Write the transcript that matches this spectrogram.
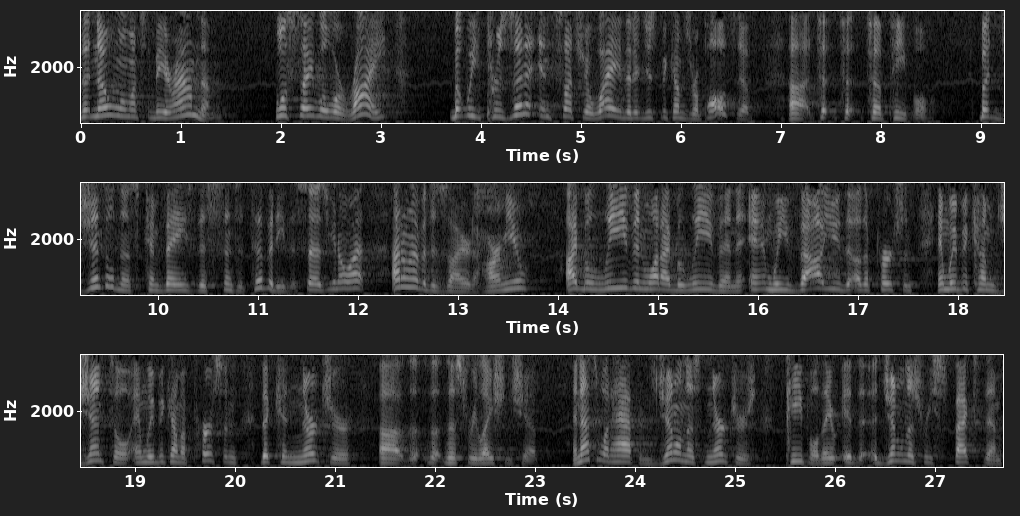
that no one wants to be around them. We'll say, well, we're right, but we present it in such a way that it just becomes repulsive uh, to, to, to people. But gentleness conveys this sensitivity that says, you know what? I don't have a desire to harm you. I believe in what I believe in, and we value the other person, and we become gentle, and we become a person that can nurture uh, th- th- this relationship. And that's what happens. Gentleness nurtures people. They, it, gentleness respects them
